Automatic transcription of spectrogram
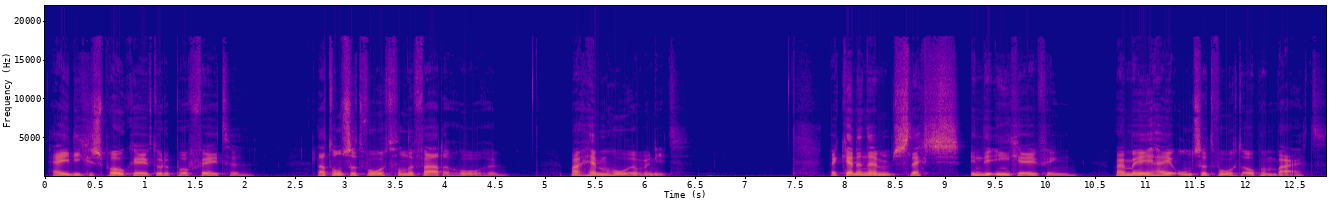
Hij die gesproken heeft door de profeten, laat ons het woord van de Vader horen, maar hem horen we niet. Wij kennen hem slechts in de ingeving waarmee hij ons het woord openbaart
